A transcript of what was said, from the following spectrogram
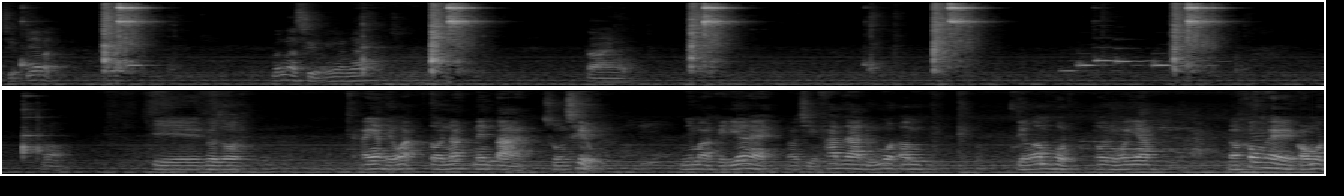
xỉu tiếp ạ. Vẫn là xỉu anh em nhé. Tài này. Thì vừa rồi, anh em thấy không ạ? Tôi nắp lên tài xuống xỉu. Nhưng mà cái đĩa này, nó chỉ phát ra đúng một âm, tiếng âm hột thôi đúng không anh em? Nó không hề có một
